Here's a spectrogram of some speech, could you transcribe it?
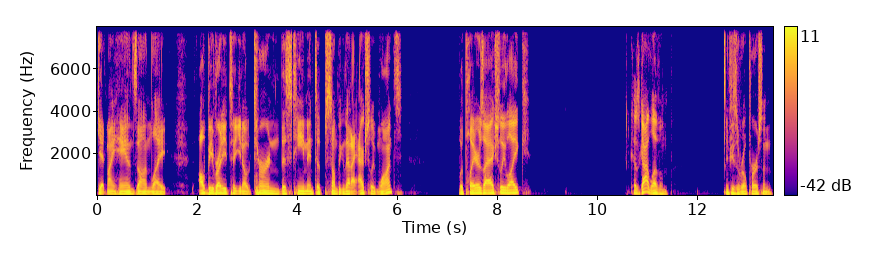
get my hands on like I'll be ready to, you know, turn this team into something that I actually want with players I actually like. Cuz God love him. If he's a real person,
